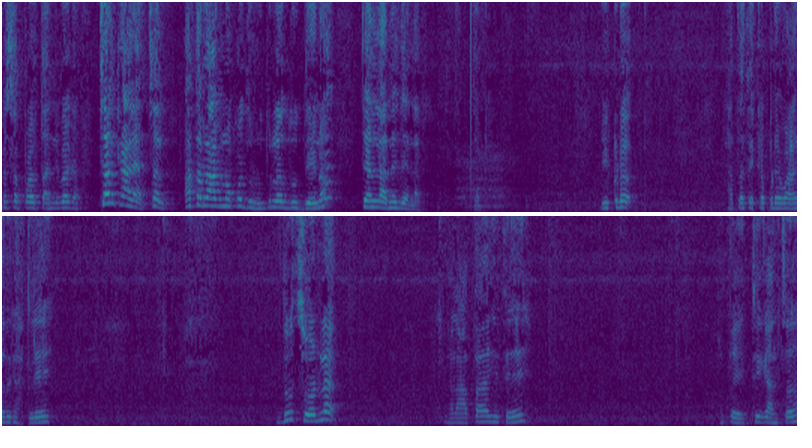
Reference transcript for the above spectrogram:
कसं पळताना बघा. चल काळ्या चल. आता राग नको धरू तुला दूध देणं त्यांना नाही देणार. इकडं आता ते कपडे वाळत घातले. दूध सोडलं. आणि आता इथे आता तिघांचं.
